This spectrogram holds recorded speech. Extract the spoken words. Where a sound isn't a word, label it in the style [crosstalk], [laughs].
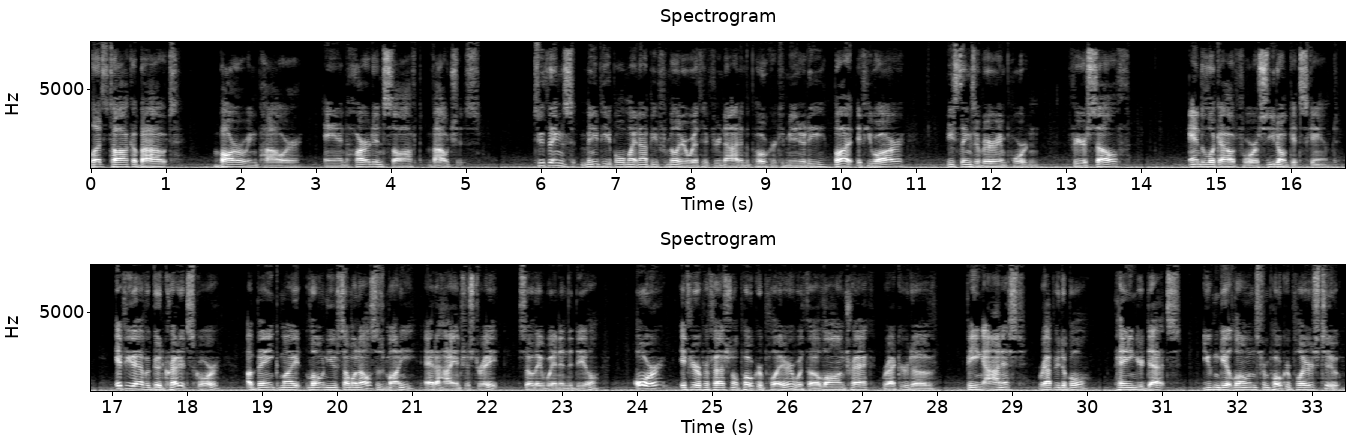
let's talk about borrowing power and hard and soft vouches. Two things many people might not be familiar with if you're not in the poker community, but if you are, these things are very important for yourself and to look out for so you don't get scammed. If you have a good credit score, a bank might loan you someone else's money at a high interest rate, so they win in the deal. Or if you're a professional poker player with a long track record of being honest, reputable, paying your debts, you can get loans from poker players too.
